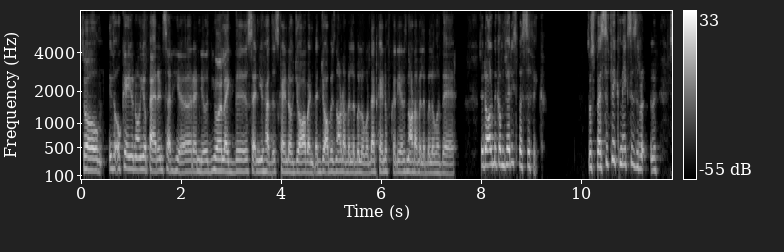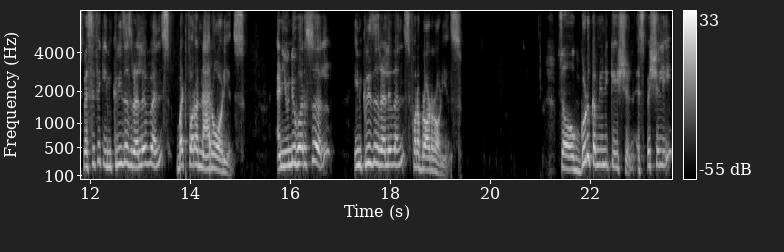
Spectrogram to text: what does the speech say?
So if okay, you know, your parents are here and you you are like this and you have this kind of job and that job is not available over that kind of career is not available over there. So it all becomes very specific. So specific makes is specific increases relevance, but for a narrow audience, and universal increases relevance for a broader audience. So good communication, especially,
